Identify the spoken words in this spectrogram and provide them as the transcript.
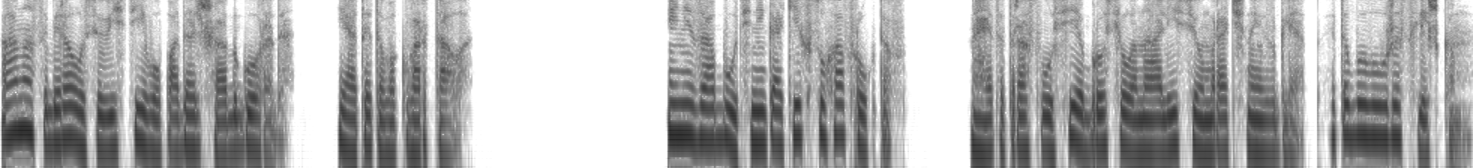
А она собиралась увести его подальше от города и от этого квартала. И не забудь, никаких сухофруктов. На этот раз Лусия бросила на Алисию мрачный взгляд. Это было уже слишком.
